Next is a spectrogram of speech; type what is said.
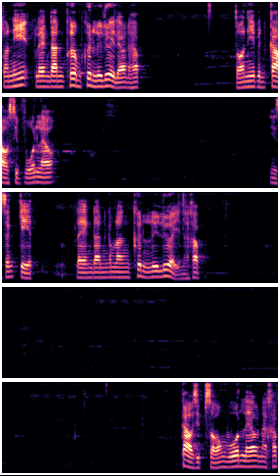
ตอนนี้แรงดันเพิ่มขึ้นเรื่อย ๆ แล้วนะครับ ตอนนี้เป็น 90 โวลต์แล้ว นี่สังเกตแรงดันกำลังขึ้นเรื่อยๆนะครับ 92 โวลต์แล้วนะครับ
